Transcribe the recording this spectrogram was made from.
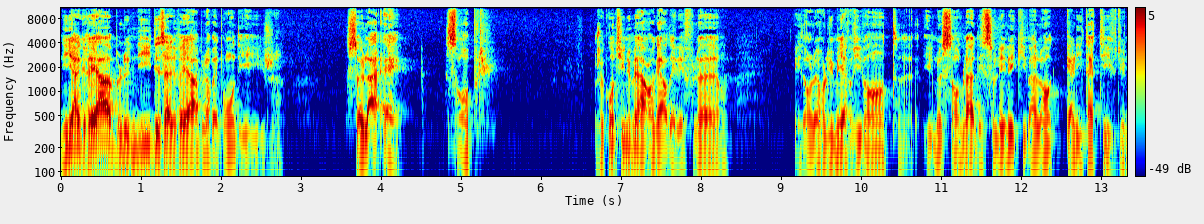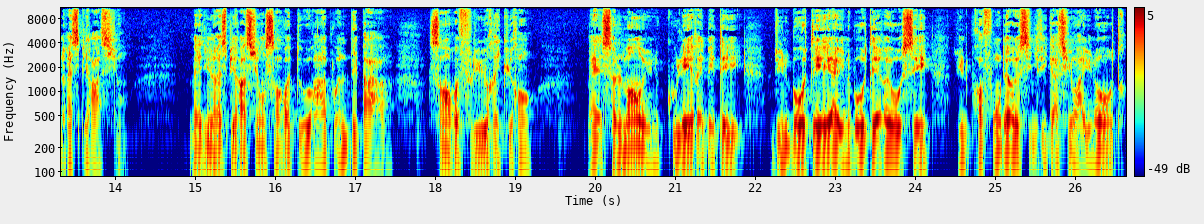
Ni agréable ni désagréable, répondis-je. Cela est, sans plus. Je continuai à regarder les fleurs, et dans leur lumière vivante, il me sembla déceler l'équivalent qualitatif d'une respiration, mais d'une respiration sans retour à un point de départ, sans reflux récurrent, mais seulement une coulée répétée d'une beauté à une beauté rehaussée, d'une profondeur de signification à une autre,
